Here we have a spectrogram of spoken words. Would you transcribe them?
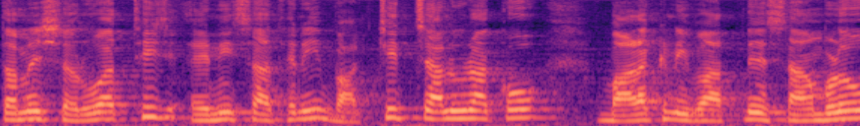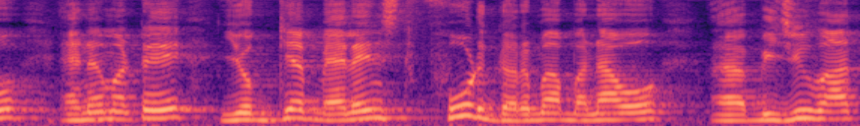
તમે શરૂઆતથી જ એની સાથેની વાતચીત ચાલુ રાખો. બાળકની વાતને સાંભળો. એના માટે યોગ્ય બેલેન્સ્ડ ફૂડ ઘરમાં બનાવો. બીજી વાત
